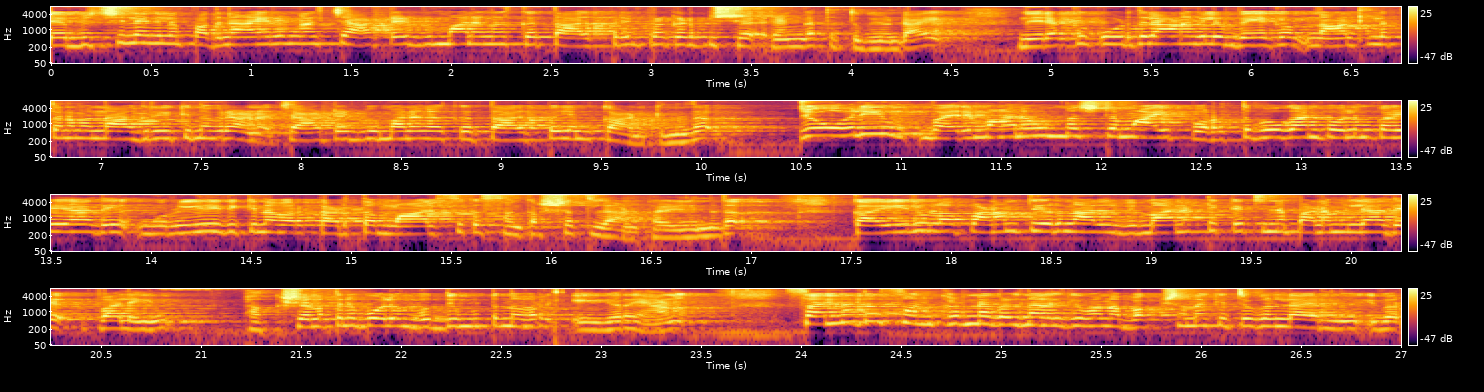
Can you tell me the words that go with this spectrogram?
ലഭിച്ചില്ലെങ്കിലും പതിനായിരങ്ങൾ ചാർട്ടേഡ് വിമാനങ്ങൾക്ക് താല്പര്യം പ്രകടിപ്പിച്ച് രംഗത്തെത്തുകയുണ്ടായി. നിരക്ക് കൂടുതലാണെങ്കിലും വേഗം നാട്ടിലെത്തണമെന്ന് ആഗ്രഹിക്കുന്നവരാണ് ചാർട്ടേഡ് വിമാനങ്ങൾക്ക് താല്പര്യം കാണിക്കുന്നത്. ജോലിയും വരുമാനവും നഷ്ടമായി പുറത്തു പോകാൻ പോലും കഴിയാതെ മുറിയിലിരിക്കുന്നവർ കടുത്ത മാനസിക സംഘർഷത്തിലാണ് കഴിയുന്നത്. കയ്യിലുള്ള പണം തീർന്നാൽ വിമാന ടിക്കറ്റിന് പണമില്ലാതെ വലയും ഭക്ഷണത്തിന് പോലും ബുദ്ധിമുട്ടുന്നവർ ഏറെയാണ്. സന്നദ്ധ സംഘടനകൾ നൽകി വന്ന ഭക്ഷണ കിറ്റുകളിലായിരുന്നു ഇവർ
